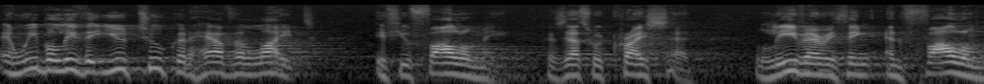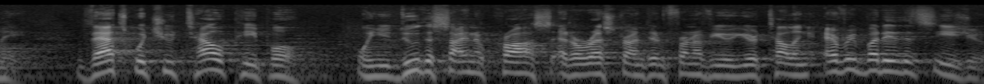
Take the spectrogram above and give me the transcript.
and we believe that you too could have the light if you follow me, because that's what Christ said. Leave everything and follow me. That's what you tell people when you do the sign of cross at a restaurant in front of you. You're telling everybody that sees you,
